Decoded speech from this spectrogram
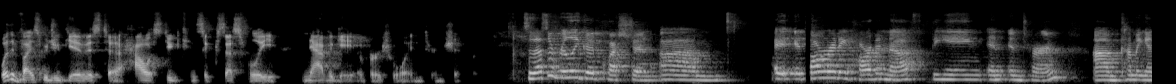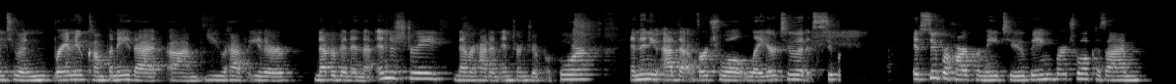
what advice would you give as to how a student can successfully navigate a virtual internship? So that's a really good question. Um, it's already hard enough being an intern um, coming into a brand new company that um, you have either never been in that industry, never had an internship before, and then you add that virtual layer to it. It's super. It's super hard for me too, being virtual, because I'm.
